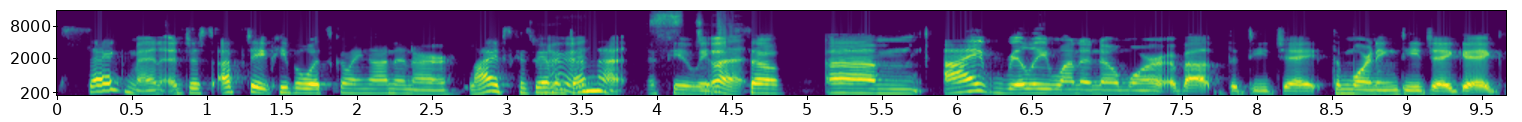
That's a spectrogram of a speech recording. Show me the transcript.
segment and just update people what's going on in our lives because we haven't All done that in a few do weeks. So, um, I really want to know more about the DJ, the morning DJ gig.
